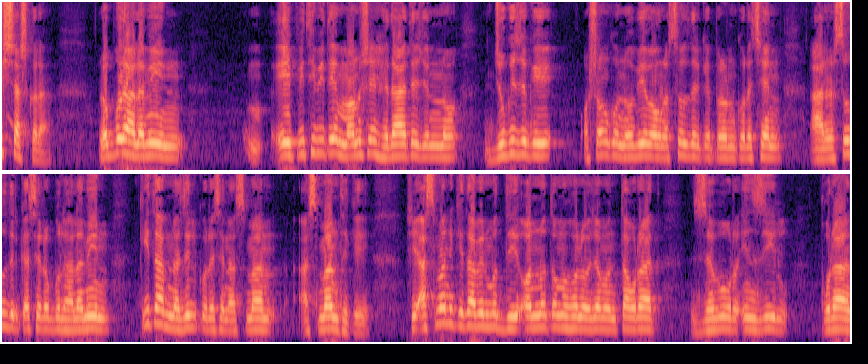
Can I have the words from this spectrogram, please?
বিশ্বাস করা। রব্বুল আলমিন এই পৃথিবীতে মানুষের হেদায়তের জন্য যুগে যুগে অসংখ্য নবী এবং রসুলদেরকে প্রেরণ করেছেন। আর রসুলদের কাছে রব্বুল আলমিন কিতাব নাজিল করেছেন আসমান আসমান থেকে। সেই আসমানি কিতাবের মধ্যে অন্যতম হলো যেমন তাওরাত, জবুর, ইনজিল, কোরআন,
